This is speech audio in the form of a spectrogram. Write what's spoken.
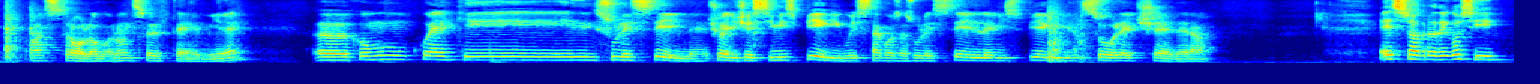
o astrologo, non so il termine, eh, comunque che sulle stelle, cioè dicessi mi spieghi questa cosa sulle stelle, mi spieghi il sole, eccetera. E Socrate così,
